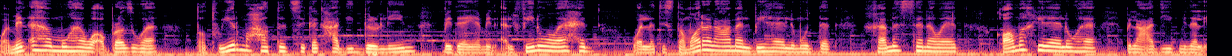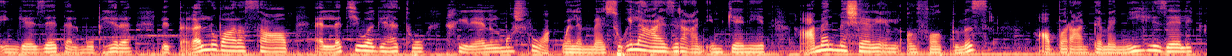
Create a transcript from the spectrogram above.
ومن أهمها وأبرزها تطوير محطة سكك حديد برلين بداية من 2001 والتي استمر العمل بها لمدة خمس سنوات قام خلالها بالعديد من الإنجازات المبهرة للتغلب على الصعاب التي واجهته خلال المشروع. ولما سئل عازر عن إمكانية عمل مشاريع الأنفاق بمصر عبر عن تمنيه لذلك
